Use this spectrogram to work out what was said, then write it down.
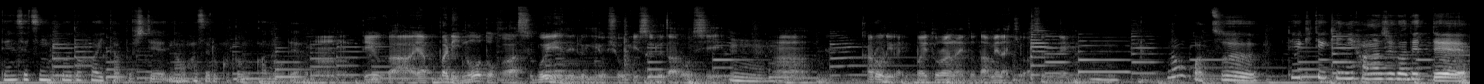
伝説のフードファイターとして名を馳せることも可能である。うん、っていうかやっぱり脳とかがすごいエネルギーを消費するだろうし、ううん。ん、カロリーはいっぱい取らないとダメな気はするね。なおかつ定期的に鼻血が出て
